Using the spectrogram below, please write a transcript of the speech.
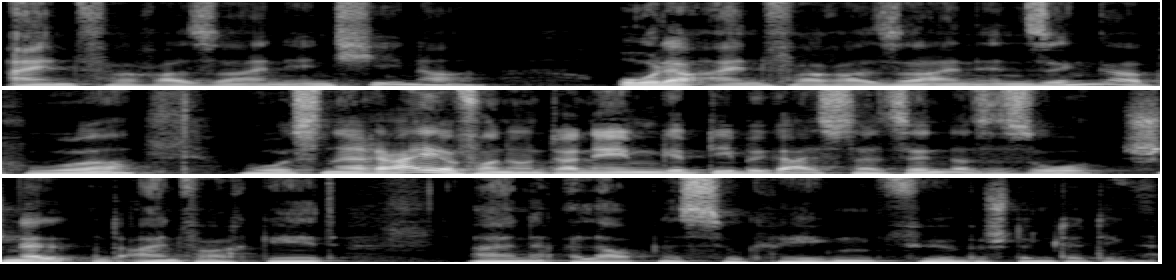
einfacher sein in China oder einfacher sein in Singapur, wo es eine Reihe von Unternehmen gibt, die begeistert sind, dass es so schnell und einfach geht, eine Erlaubnis zu kriegen für bestimmte Dinge.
